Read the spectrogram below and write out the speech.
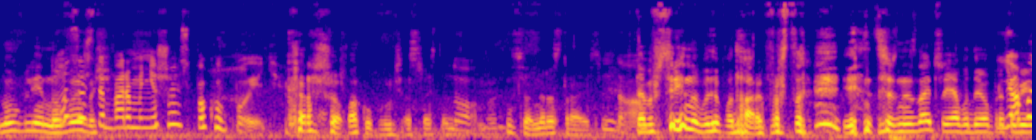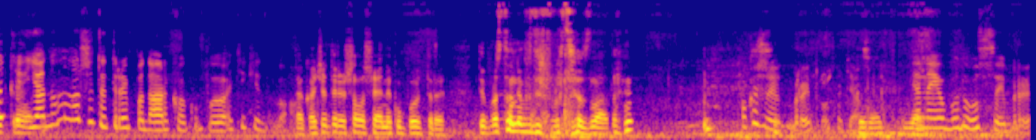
Ну блін, ну ж вибач. тепер мені щось покупить. Хорошо, покупимо зараз щось тобі. Добре. Ну все, не розстраюйся. Да. Тебе ж все рівно буде подарок, просто це ж не значить, що я буду його при Я, тобі хоч... відкривати. я думала, що ти три подарка купила, а тільки два. Так, а чого ти вирішила, що я не купив три? Ти просто не будеш про це знати. Покажи бритву хоча б. Я нею буду уси брити.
